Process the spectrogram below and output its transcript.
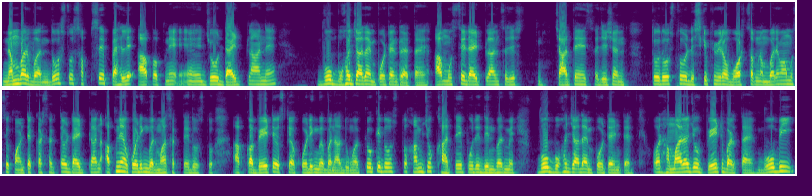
नंबर वन दोस्तों, सबसे पहले आप अपने जो डाइट प्लान है, वो बहुत ज़्यादा इंपॉर्टेंट रहता है। आप मुझसे डाइट प्लान सजेस्ट चाहते हैं सजेशन तो दोस्तों डिस्क्रिप्शन मेरा व्हाट्सअप नंबर है, वहाँ मुझसे कांटेक्ट कर सकते हो डाइट प्लान अपने अकॉर्डिंग बनवा सकते हैं दोस्तों। आपका वेट है, उसके अकॉर्डिंग मैं बना दूँगा, क्योंकि दोस्तों हम जो खाते हैं पूरे दिन भर में, वो बहुत ज़्यादा इंपॉर्टेंट है और हमारा जो वेट बढ़ता है, वो भी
